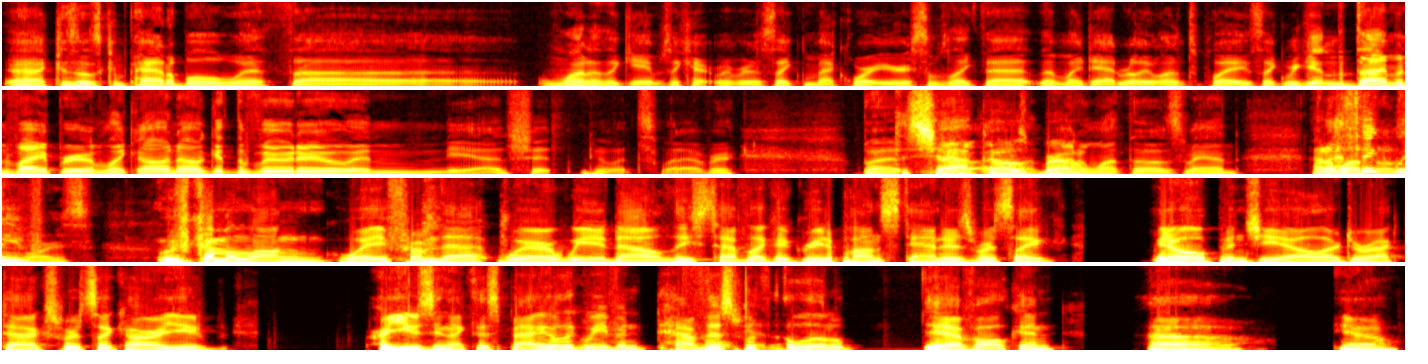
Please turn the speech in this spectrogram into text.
because it was compatible with uh, one of the games I can't remember. It's like MechWarrior or something like that that my dad really wanted to play. He's like, "We're getting the Diamond Viper." I'm like, "Oh no, get the Voodoo!" And yeah, shit, it's whatever. But That's how it I want- bro. I don't want those, man. I don't I want think those we've- wars. We've come a long way from that where we now at least have like agreed upon standards where it's like, you know, OpenGL or DirectX where it's like, are you are you using like this bag? Like we even have this with a little yeah, Vulkan. Uh, you know,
